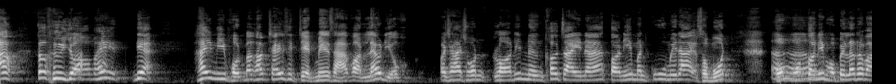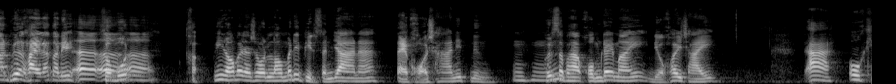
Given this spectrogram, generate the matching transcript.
อ้าวก็คือยอมให้เนี่ยให้มีผลบังคับใช้ 17 เมษาก่อนแล้วเดี๋ยวประชาชนรอนิดนึงเข้าใจนะ ตอนนี้มันกู้ไม่ได้สมมติผมผมตอนนี้ผมเป็นรัฐบาลเพื่อไทยแล้วตอนนี้เออเออสมมติเออพี่น้องประชาชนเราไม่ได้ผิดสัญญานะ แต่ขอช้านิดนึง พฤษภาคมได้ไหมเดี๋ยวค่อยใช้ อะโอเค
